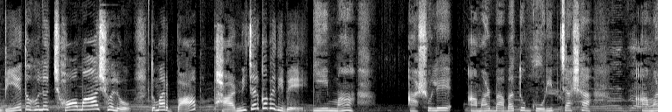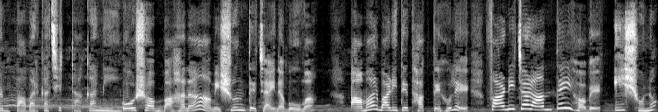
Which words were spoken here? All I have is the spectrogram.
বিয়ে তো হলো ছ মাস হলো। তোমার বাপ ফার্নিচার কবে দিবে? এ মা আসলে আমার বাবা তো গরিব চাষা। আমার বাবার কাছে টাকা নেই। ও সব বাহানা আমি শুনতে চাই না বৌমা। আমার বাড়িতে থাকতে হলে ফার্নিচার আনতেই হবে। এ শোনো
